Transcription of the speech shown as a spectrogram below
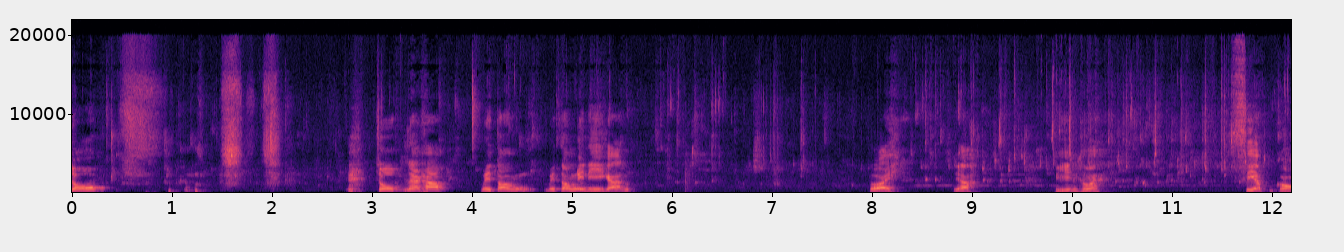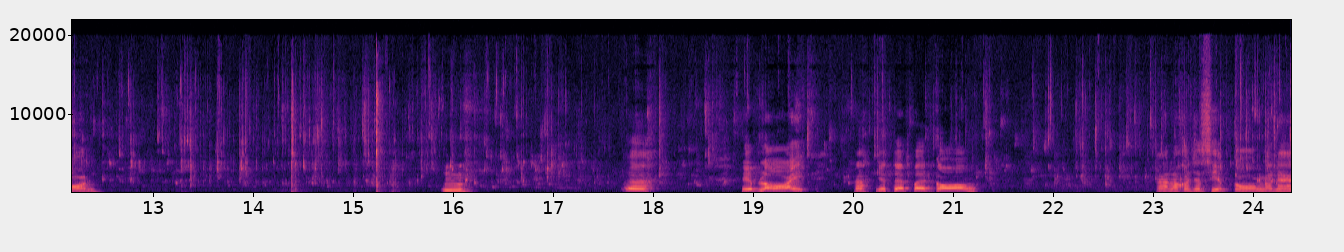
จบ จบนะครับ ไม่ต้องไม่ต้องไอ้นี่กันโอ้ยเดี๋ยวปีนเข้ามา เสียบก่อน อืม ออ เรียบร้อยอะเดี๋ยวเติเปิดกอง อะเราก็จะเสียบกองแล้วนะ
